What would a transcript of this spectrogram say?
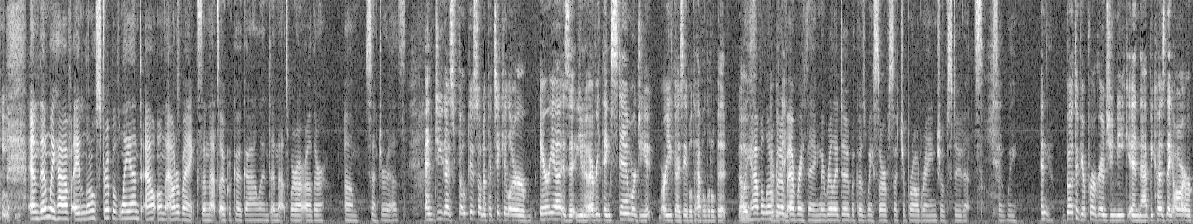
and then we have a little strip of land out on the Outer Banks, and that's Ocracoke Island, and that's where our other um, center is. And do you guys focus on a particular area? Is it you know everything STEM, or do you are you guys able to have a little bit? we have a little everything? bit of everything. We really do because we serve such a broad range of students. So we And both of your programs unique in that because they are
